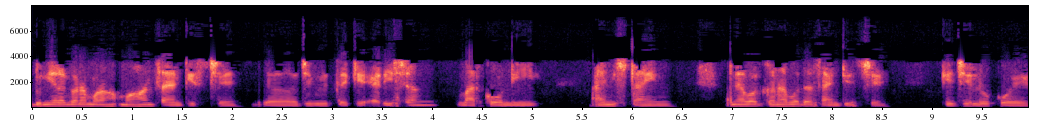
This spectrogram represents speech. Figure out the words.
દુનિયાના ઘણા મહાન સાયન્ટિસ્ટ છે. જેવી રીતે કે એડિશન માર્કોની આઇન્સ્ટાઈન અને આવા ઘણા બધા સાયન્ટિસ્ટ છે કે જે લોકોએ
